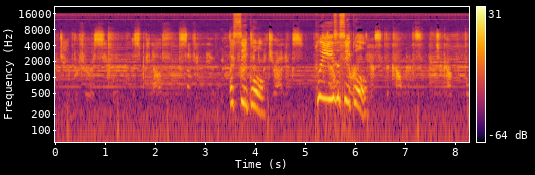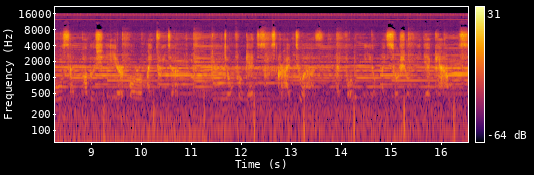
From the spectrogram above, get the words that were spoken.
Would you prefer a sequel, a spin-off, something new with A sequel. animatronics? Please, Tell a sequel. in the comments check out the polls I publish here or on my Twitter. Don't forget to subscribe to us and follow me social media accounts.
